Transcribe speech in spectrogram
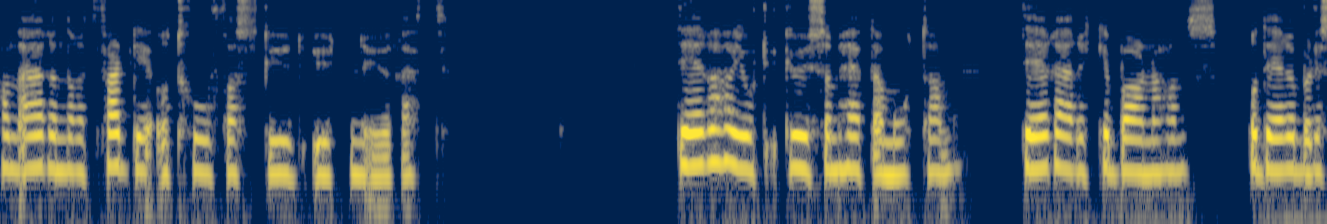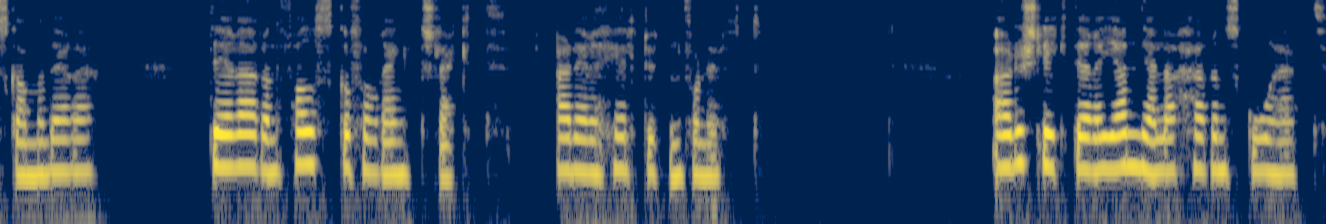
han er en rettferdig og trofast Gud uten urett. Dere har gjort grusomheter mot ham, dere er ikke barna hans, og dere burde skamme dere. Dere er en falsk og forvrengt slekt, er dere helt uten fornuft. Er det slik dere gjengjelder Herrens godhet,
